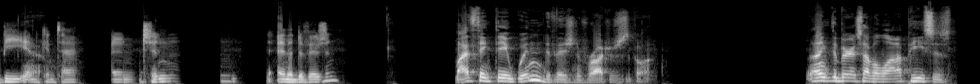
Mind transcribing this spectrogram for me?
be yeah. in contention in the division. I think they win the division if Rodgers is gone. I think the Bears have a lot of pieces,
